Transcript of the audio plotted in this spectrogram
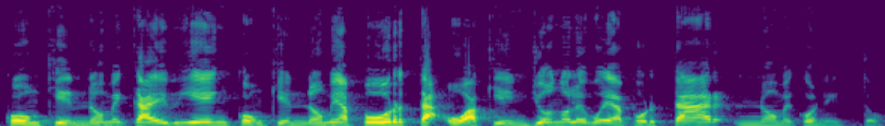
Con quien no me cae bien, con quien no me aporta o a quien yo no le voy a aportar, no me conecto.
